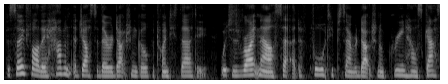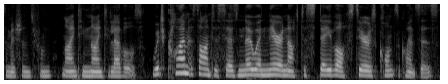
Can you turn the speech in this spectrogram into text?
But so far, they haven't adjusted their reduction goal for 2030, which is right now set at a 40% reduction of greenhouse gas emissions from 1990 levels, which climate scientists say is nowhere near enough to stave off serious consequences.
